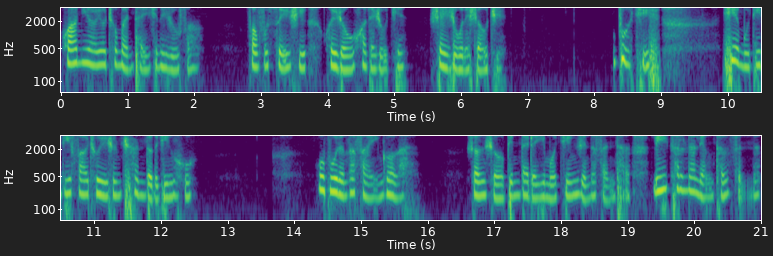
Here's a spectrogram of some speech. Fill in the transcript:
滑腻而又充满弹性的乳房，仿佛随时会融化在乳间，渗入我的手指。不急，岳母低低发出一声颤抖的惊呼。我不等他反应过来，双手便带着一抹惊人的反弹离开了那两团粉嫩。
